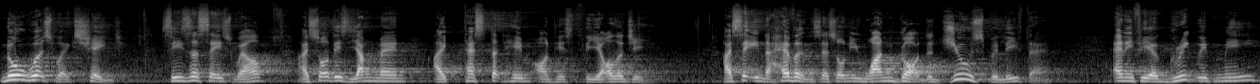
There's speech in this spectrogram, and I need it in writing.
no words were exchanged. Caesar says, Well, I saw this young man I tested him on his theology. I say, in the heavens, there's only one God. The Jews believe that. And if he agreed with me,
